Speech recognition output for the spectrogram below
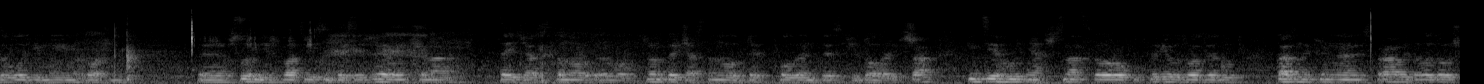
заволодів моїми грошами е, в сумі 28 тисяч гривень, що на цей час становило, що на той час становило 3,5 тисячі доларів США. В кінці грудня 2016 року, в період розгляду вказаної кримінальної справи, дали довше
